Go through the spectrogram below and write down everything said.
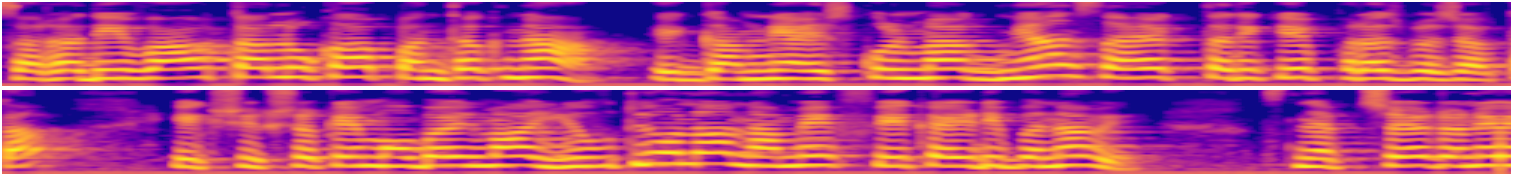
સરહદી વાવ તાલુકા પંથકના એક ગામની હાઈસ્કૂલમાં જ્ઞાન સહાયક તરીકે ફરજ બજાવતા એક શિક્ષકે મોબાઈલમાં યુવતીઓના નામે ફેક આઈડી બનાવી સ્નેપચેટ અને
